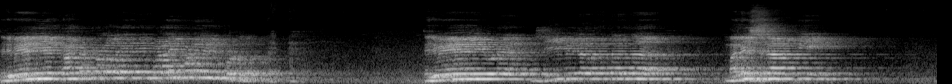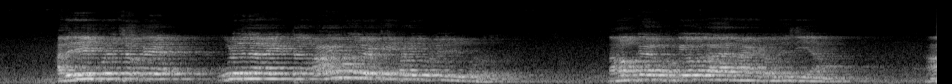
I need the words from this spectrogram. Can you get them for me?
തിരുമേനിയെ കണ്ടിട്ടുള്ളവരെ പള്ളിക്കുള്ളിലിരിപ്പുണ്ട് തിരുമേനിയുടെ ജീവിതം എന്തെന്ന് മനസ്സിലാക്കി അതിനെക്കുറിച്ചൊക്കെ കൂടുതലായിട്ട് അറിവുള്ളവരൊക്കെ ഈ പള്ളിക്കുള്ളിലിരിപ്പുണ്ട് നമുക്ക് പ്രത്യേകകാരമായിട്ട് ഒന്ന് ചെയ്യാം ആ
